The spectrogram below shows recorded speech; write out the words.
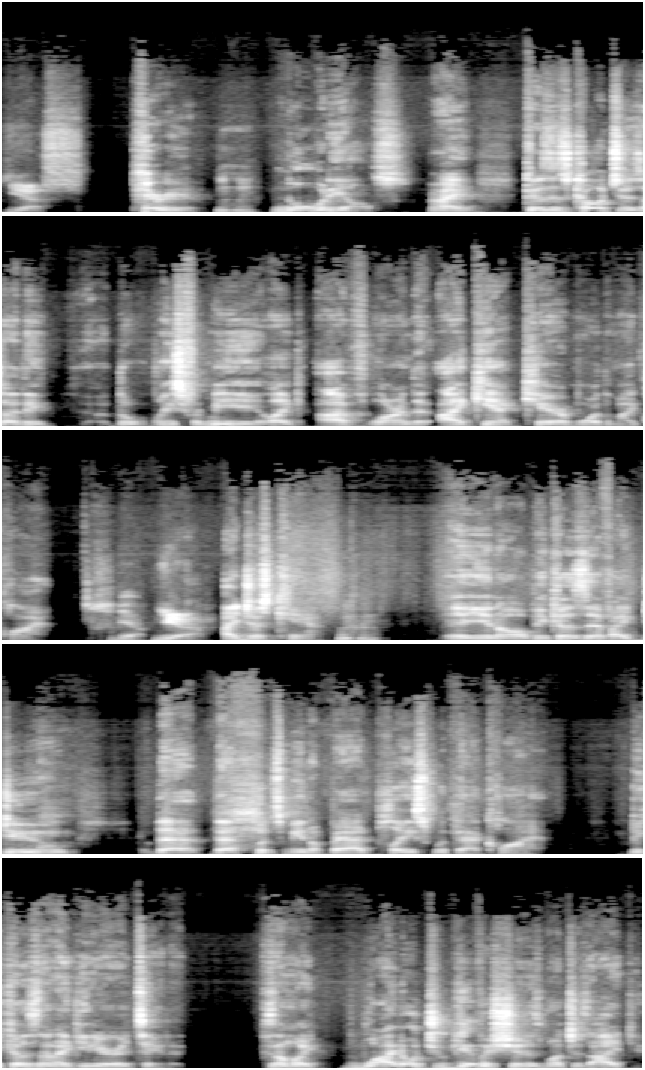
Yes. Period. Mhm. Nobody else, right? Because as coaches, I think, the, at least for me, like I've learned that I can't care more than my client. Yeah. Yeah. I just can't. Mhm. Uh, You know, because if I do, that that puts me in a bad place with that client because then I get irritated because I'm like, why don't you give a shit as much as I do?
